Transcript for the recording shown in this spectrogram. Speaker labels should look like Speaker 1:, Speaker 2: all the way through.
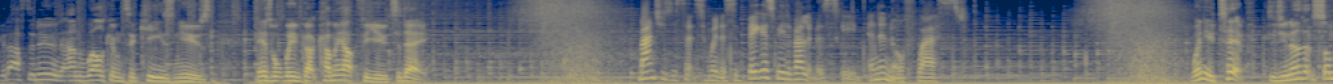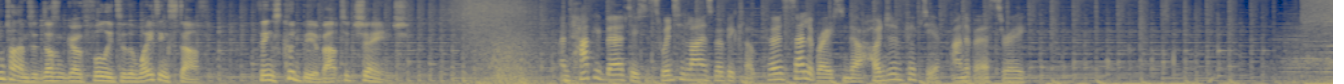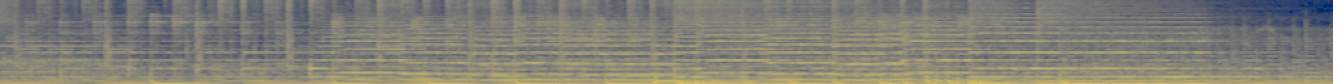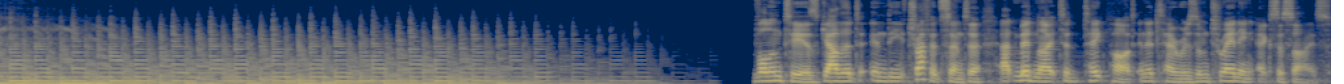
Speaker 1: Good afternoon and welcome to Quays News. Here's what we've got coming up for you today.
Speaker 2: Manchester set to witness the biggest redevelopment scheme in the Northwest.
Speaker 1: When you tip, did you know that sometimes it doesn't go fully to the waiting staff? Things could be about to change.
Speaker 2: And happy birthday to Swinton Lions Rugby Club, who are celebrating their 150th anniversary.
Speaker 1: Volunteers gathered in the Trafford Centre at midnight to take part in a terrorism training exercise.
